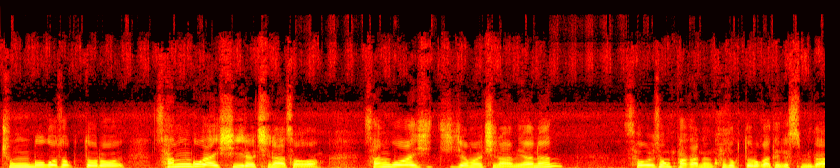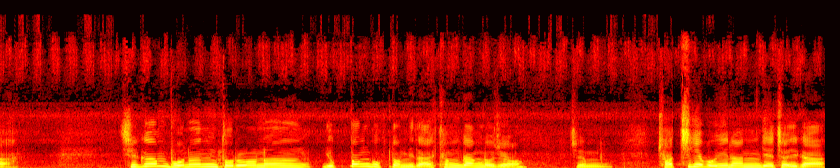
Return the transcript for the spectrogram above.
중부고속도로 삼곡IC를 지나서 삼곡IC 지점을 지나면은 서울 송파 가는 고속도로가 되겠습니다. 지금 보는 도로는 6번 국도입니다. 경강로죠. 지금 좌측에 보이는 게 저희가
